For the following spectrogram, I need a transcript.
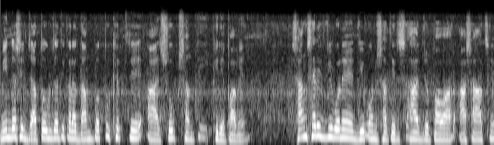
মীন রাশির জাতক জাতিকারা দাম্পত্য ক্ষেত্রে আজ সুখ শান্তি ফিরে পাবেন। সাংসারিক জীবনে জীবনসাথীর সাহায্য পাওয়ার আশা আছে।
